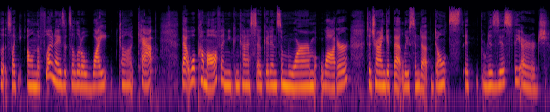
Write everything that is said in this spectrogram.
It's like on the Flonase, it's a little white uh, cap that will come off, and you can kind of soak it in some warm water to try and get that loosened up. Don't it, resist the urge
